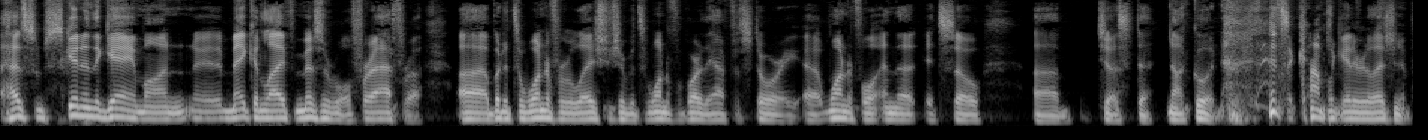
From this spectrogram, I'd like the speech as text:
has some skin in the game on uh, making life miserable for Aphra. Uh, but it's a wonderful relationship. It's a wonderful part of the Aphra story. Uh, wonderful in that it's so uh, just uh, not good. it's a complicated relationship.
